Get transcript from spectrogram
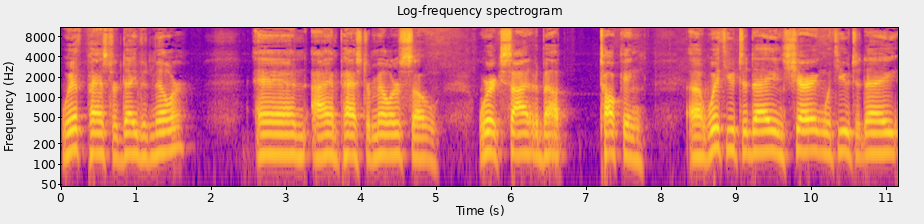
with Pastor David Miller. And I am Pastor Miller, so we're excited about talking uh, with you today and sharing with you today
